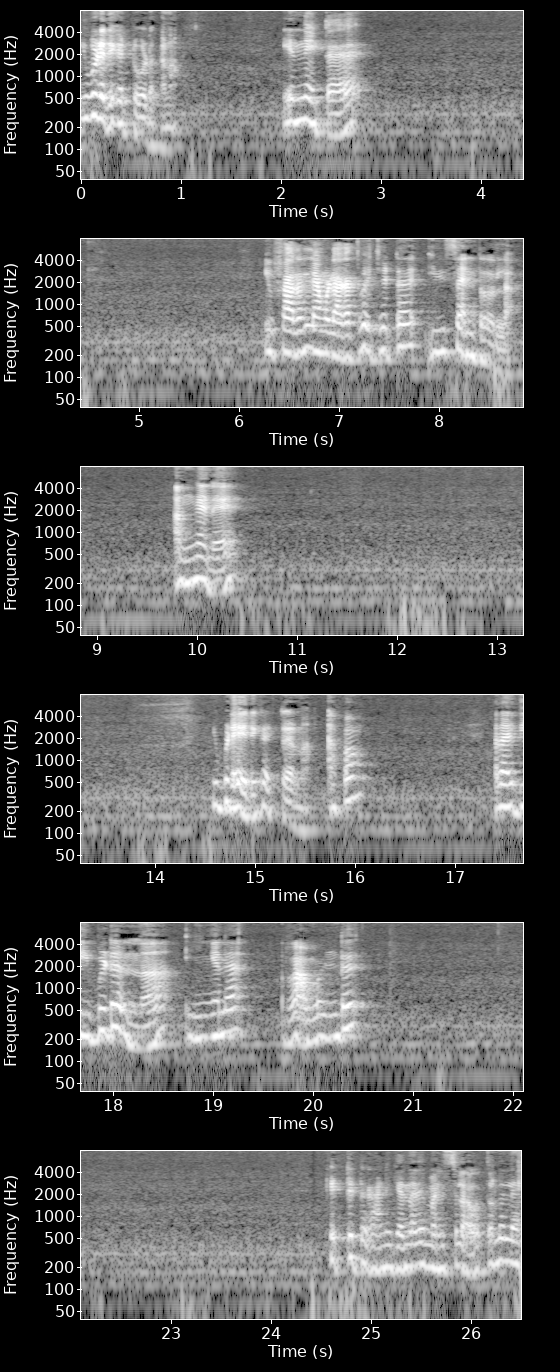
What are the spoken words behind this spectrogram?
ഇവിടെ ഒരു കെട്ട് കൊടുക്കണം. എന്നിട്ട് ഈ ഫറെല്ലാം കൂടെ അകത്ത് വെച്ചിട്ട് ഈ സെന്ററില്ല അങ്ങനെ ഇവിടെ ഒരു കെട്ടണം. അപ്പം അതായത് ഇവിടെ നിന്ന് ഇങ്ങനെ റൗണ്ട് കെട്ടിട്ട് എന്നാലേ മനസ്സിലാവത്തുള്ളൂ അല്ലേ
